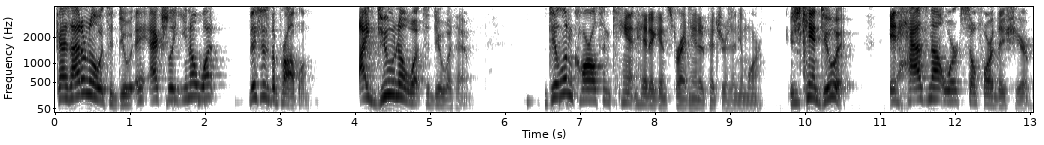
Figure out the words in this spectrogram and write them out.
Guys, I don't know what to do. Actually, you know what? This is the problem. I do know what to do with him. Dylan Carlson can't hit against right handed pitchers anymore. You just can't do it. It has not worked so far this year,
